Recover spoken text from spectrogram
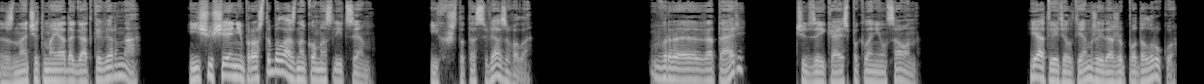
Значит, моя догадка верна. Ищущая не просто была знакома с лицем. Их что-то связывало. «Вратарь?» — чуть заикаясь, поклонился он. Я ответил тем же и даже подал руку.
